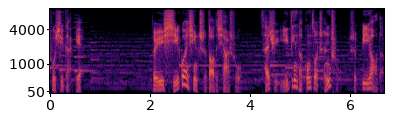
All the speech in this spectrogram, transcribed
促其改变。对于习惯性迟到的下属，采取一定的工作惩处是必要的，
